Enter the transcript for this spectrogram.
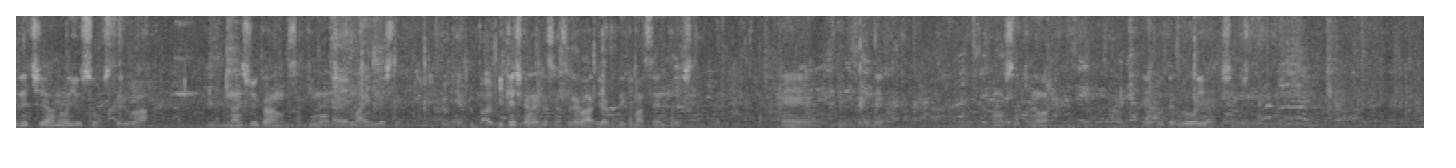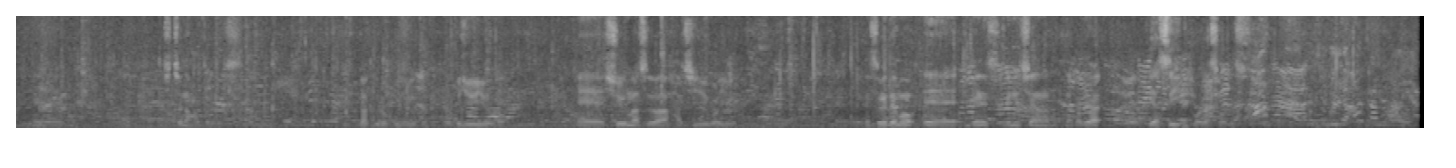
ベネチアのユースホステルは何週間先も、満員でして、1軒しかないんですがそれは予約できませんでした、えー、それでこの先の、え、ホテルを予約しました、えー、ちっちゃなホテルです。1泊60 60ユーロ、えー、週末は85ユーロ。それでも、えー、ベネベネチアの中では安い方だそうです。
